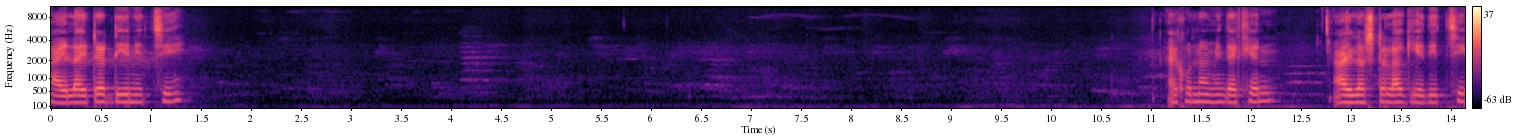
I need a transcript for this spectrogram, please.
হাইলাইটার দিয়ে নিচ্ছি। এখন আমি দেখেন আইলাসটা লাগিয়ে দিচ্ছি।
